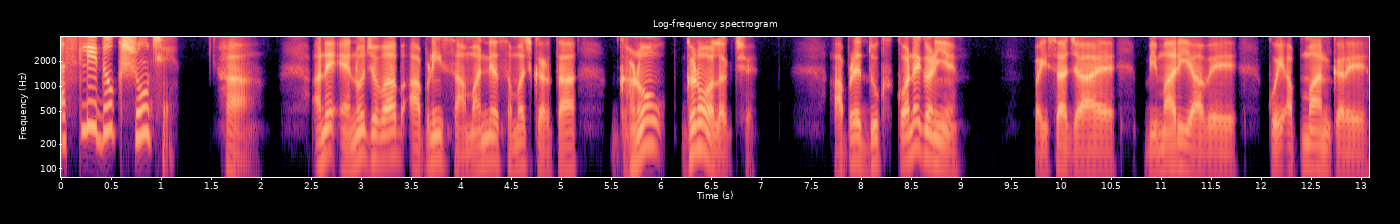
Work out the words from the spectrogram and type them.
અસલી દુઃખ શું છે. હા અને એનો જવાબ આપણી સામાન્ય સમજ કરતા ઘણો ઘણો અલગ છે. આપણે દુઃખ કોને ગણીએ? પૈસા જાય બીમારી આવે કોઈ અપમાન કરે.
